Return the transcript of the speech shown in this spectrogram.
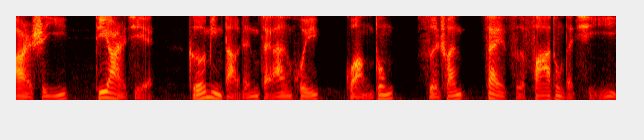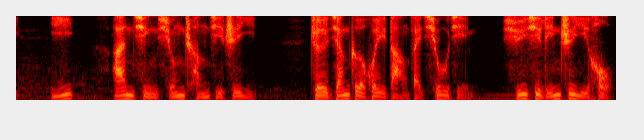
二十一第二节，革命党人在安徽、广东、四川再次发动的起义。一、安庆熊城基之役。浙江各会党在秋瑾、徐锡麟之役后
